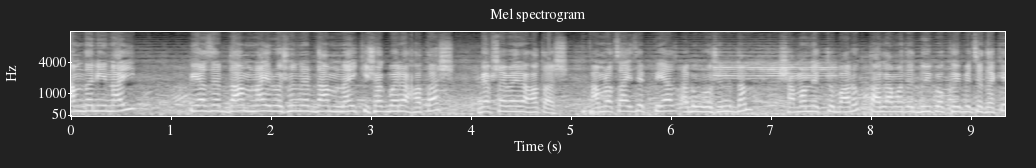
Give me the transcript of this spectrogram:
আমদানি নাই পেঁয়াজের দাম নাই, রসুনের দাম নাই, কৃষক ভাইরা হতাশ, ব্যবসায় ভাইরা হতাশ। আমরা চাই যে পেঁয়াজ এবং রসুনের দাম সামান্য একটু বাড়ুক, তাহলে আমাদের দুই পক্ষই বেঁচে থাকে।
